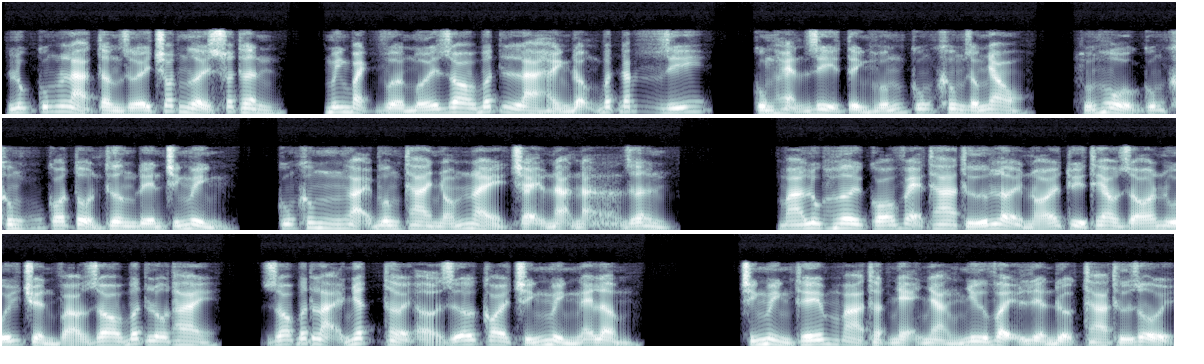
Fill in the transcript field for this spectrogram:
Lúc cũng là tầng dưới chót người xuất thân, minh bạch vừa mới do bất là hành động bất đắc dĩ cùng hẹn gì tình huống cũng không giống nhau, huống hồ cũng không có tổn thương đến chính mình, cũng không ngại buông tha nhóm này chạy nạn nạn dân. Mà lúc hơi có vẻ tha thứ lời nói tùy theo gió núi chuyển vào do bất lỗ thai, do bất lại nhất thời ở giữa coi chính mình nghe lầm. Chính mình thế mà thật nhẹ nhàng như vậy liền được tha thứ rồi.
